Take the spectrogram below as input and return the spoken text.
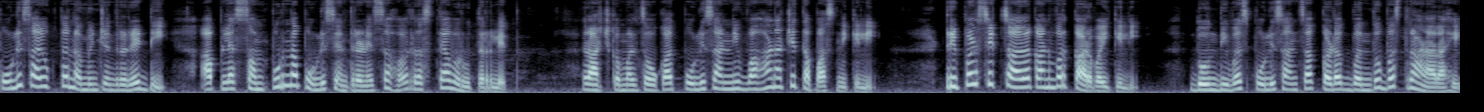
पोलीस आयुक्त नवीनचंद्र रेड्डी आपल्या संपूर्ण पोलीस यंत्रणेसह रस्त्यावर उतरलेत. राजकमल चौकात पोलिसांनी वाहनाची तपासणी केली. ट्रिपल सीट चालकांवर कारवाई केली. दोन दिवस पोलिसांचा कडक बंदोबस्त राहणार आहे.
